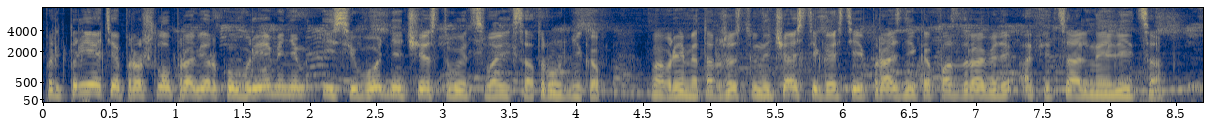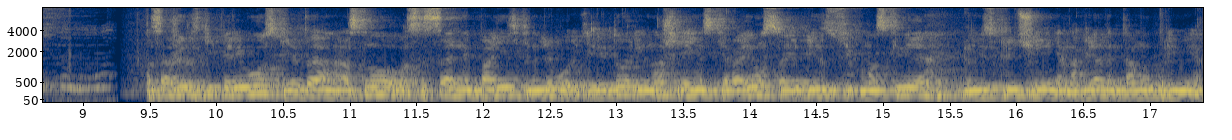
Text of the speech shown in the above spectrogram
Предприятие прошло проверку временем и сегодня чествует своих сотрудников. Во время торжественной части гостей праздника поздравили официальные лица. Пассажирские перевозки – это основа социальной политики на любой территории. Наш Ленинский район своей близостью к Москве не исключение, наглядный тому пример.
